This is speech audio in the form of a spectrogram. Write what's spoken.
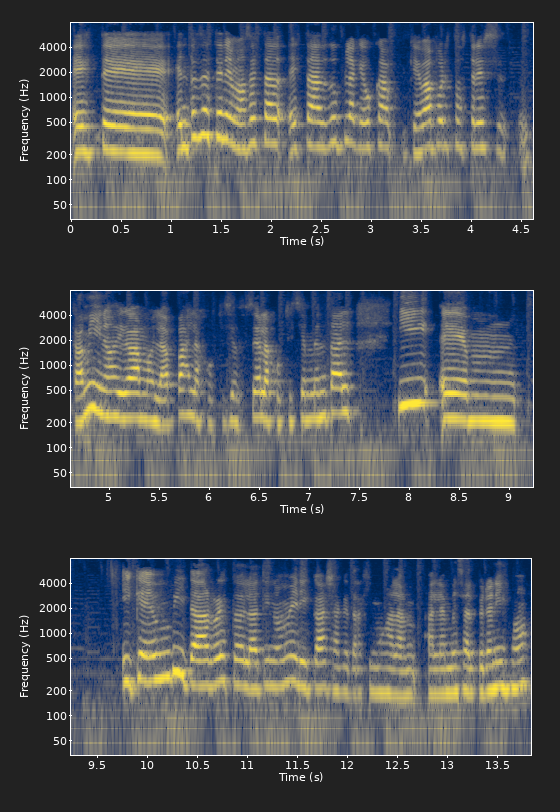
este, entonces tenemos esta, esta dupla que busca, que va por estos tres caminos, digamos, la paz, la justicia social, la justicia ambiental, y, eh, y que invita al resto de Latinoamérica, ya que trajimos a la, a la mesa el peronismo,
